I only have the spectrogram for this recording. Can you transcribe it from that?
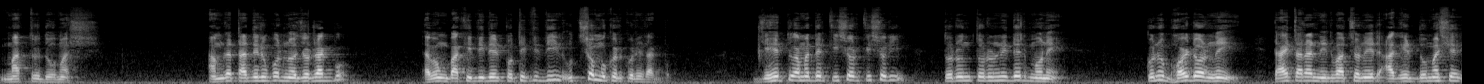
মাত্র দু মাস। আমরা তাদের উপর নজর রাখব এবং বাকি দিনের প্রতিটি দিন উৎসবমুখর করে রাখব। যেহেতু আমাদের কিশোর কিশোরী তরুণ তরুণীদের মনে কোনো ভয় ডর নেই তাই তারা নির্বাচনের আগের দু মাসের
